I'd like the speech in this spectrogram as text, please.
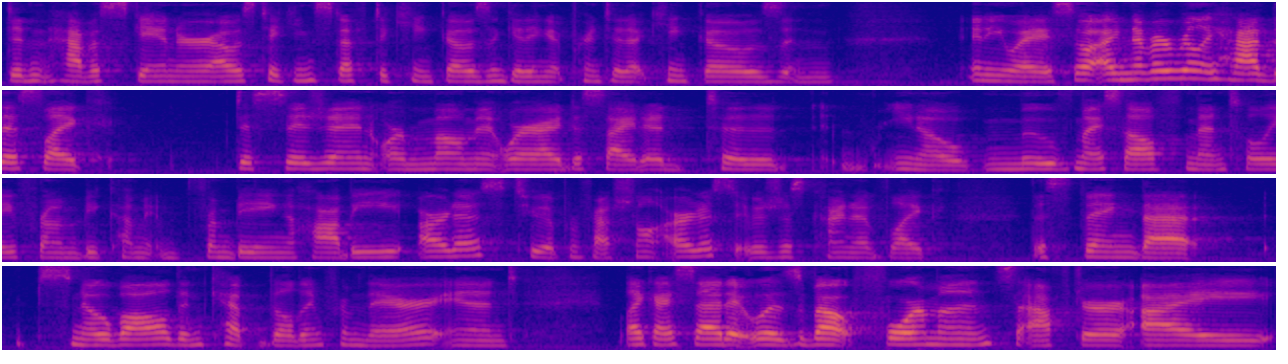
didn't have a scanner. I was taking stuff to Kinko's and getting it printed at Kinko's and anyway, so I never really had this like decision or moment where I decided to, you know, move myself mentally from becoming from being a hobby artist to a professional artist. It was just kind of like this thing that snowballed and kept building from there. And like I said, it was about four months after I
